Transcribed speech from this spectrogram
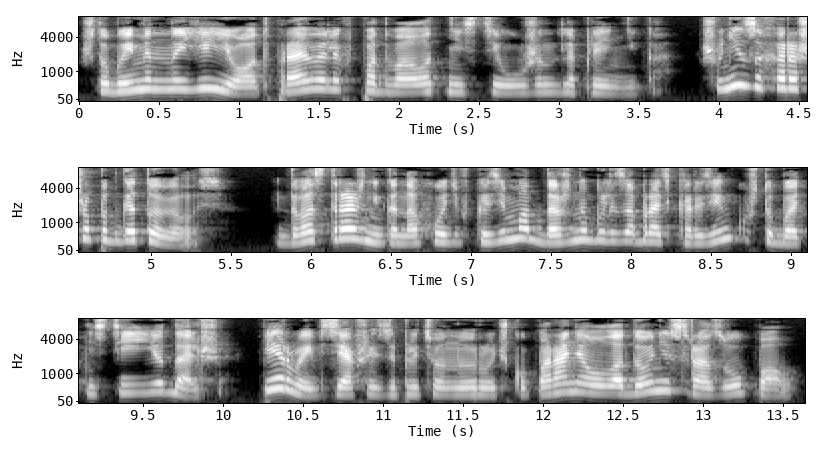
чтобы именно ее отправили в подвал отнести ужин для пленника. Шуниза хорошо подготовилась. Два стражника на входе в каземат должны были забрать корзинку, чтобы отнести ее дальше. Первый, взявшись за плетеную ручку, поранил ладони и сразу упал.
